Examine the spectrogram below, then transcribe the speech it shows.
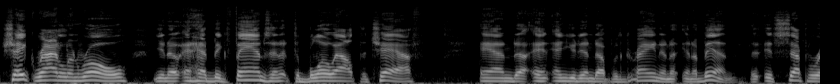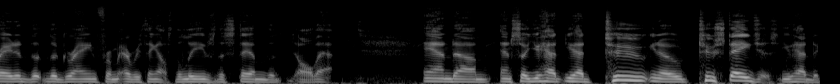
shake, rattle, and roll, you know, and had big fans in it to blow out the chaff. And, uh, and, and you'd end up with grain in a, in a bin. It, it separated the, the grain from everything else, the leaves, the stem, the, all that. And, um, and so you had, you had two, you know, two stages. You had to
